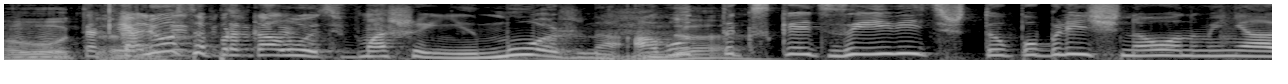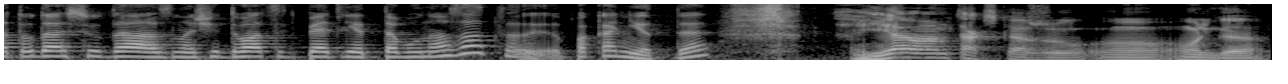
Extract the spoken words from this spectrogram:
Вот. Так Э, Колеса проколоть в машине можно, а Да. вот, так сказать, заявить, что публично он меня туда-сюда, значит, 25 лет тому назад, э, пока нет, да? Я вам так скажу, э, Ольга.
